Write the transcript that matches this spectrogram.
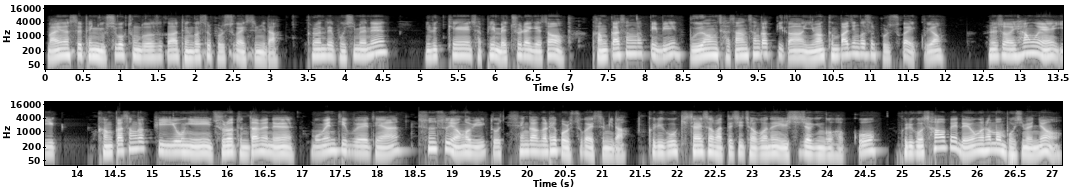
마이너스 160억 정도가 된 것을 볼 수가 있습니다. 그런데 보시면은 이렇게 잡힌 매출액에서 감가상각비 및 무형 자산 상각비가 이만큼 빠진 것을 볼 수가 있고요. 그래서 향후에 이 감가상각 비용이 줄어든다면은 모멘티브에 대한 순수 영업이익도 생각을 해볼 수가 있습니다. 그리고 기사에서 봤듯이 저거는 일시적인 것 같고 그리고 사업의 내용을 한번 보시면요.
